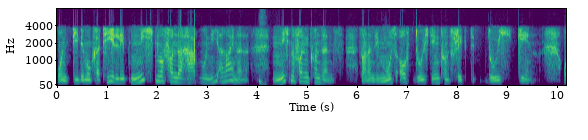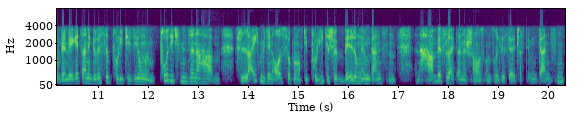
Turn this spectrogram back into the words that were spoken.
Und die Demokratie lebt nicht nur von der Harmonie alleine, nicht nur von dem Konsens, sondern sie muss auch durch den Konflikt durchgehen. Und wenn wir jetzt eine gewisse Politisierung im positiven Sinne haben, vielleicht mit den Auswirkungen auf die politische Bildung im Ganzen, dann haben wir vielleicht eine Chance, unsere Gesellschaft im Ganzen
